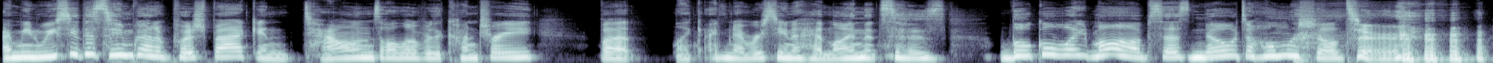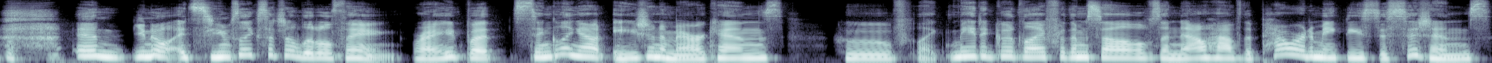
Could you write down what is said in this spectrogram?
I mean, we see the same kind of pushback in towns all over the country, but like I've never seen a headline that says local white mob says no to homeless shelter. and, you know, it seems like such a little thing, right? But singling out Asian Americans who've like made a good life for themselves and now have the power to make these decisions,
